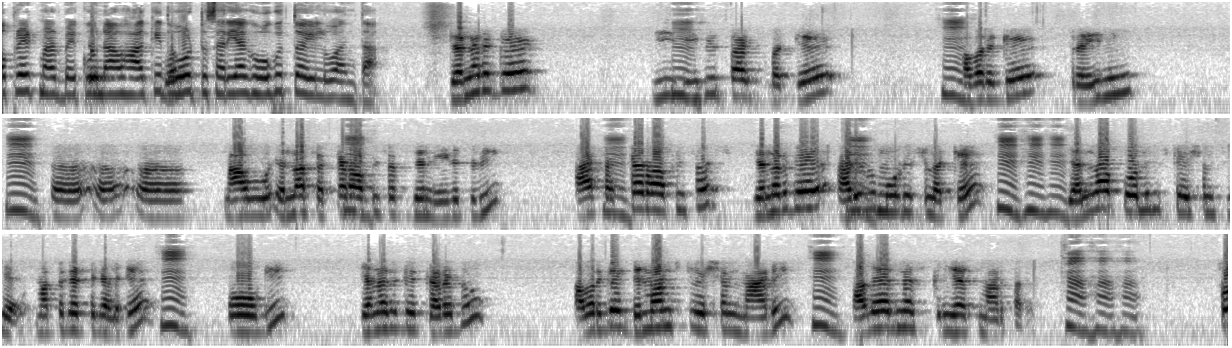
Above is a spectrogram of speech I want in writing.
ಆಪರೇಟ್ ಮಾಡಬೇಕು? ನಾವು ಹಾಕಿದ ಓಟ್ ಸರಿಯಾಗಿ ಹೋಗುತ್ತೋ ಇಲ್ವೋ ಅಂತ. ಜನರಿಗೆ ಈ ವಿವಿ ಪ್ಯಾಟ್ ಬಗ್ಗೆ ಅವರಿಗೆ ಟ್ರೈನಿಂಗ್ ನಾವು ಎಲ್ಲಾ ಸೆಕ್ಟರ್ ಆಫೀಸರ್ ನೀಡುತ್ತೀವಿ ಆ ಸೆಕ್ಟರ್ ಆಫೀಸರ್ ಜನರಿಗೆ ಅರಿವು ಮೂಡಿಸಲಿಕ್ಕೆ ಎಲ್ಲಾ ಪೋಲಿಂಗ್ ಸ್ಟೇಷನ್ಸ್ಗೆ ಮತಗಟ್ಟೆಗಳಿಗೆ ಹೋಗಿ ಜನರಿಗೆ ಕರೆದು ಅವರಿಗೆ ಡಿಮಾನ್ಸ್ಟ್ರೇಷನ್ ಮಾಡಿ ಅವೇರ್ನೆಸ್ ಕ್ರಿಯೇಟ್ ಮಾಡ್ತಾರೆ. ಸೊ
